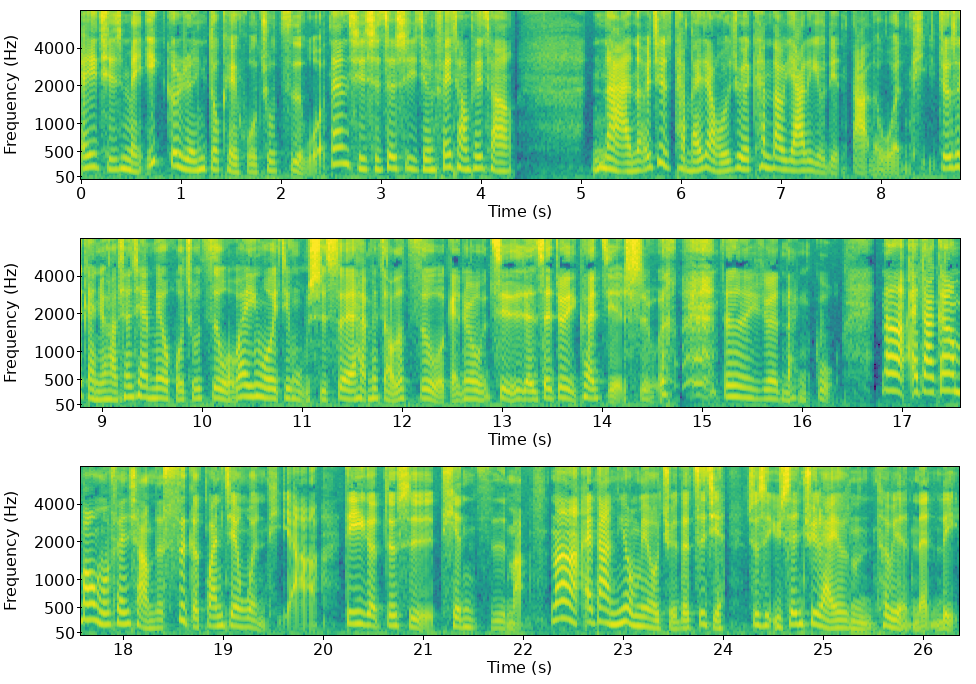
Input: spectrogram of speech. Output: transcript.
哎，其实每一个人都可以活出自我，但其实这是一件非常非常。难，而且坦白讲，我就觉得看到压力有点大的问题，就是感觉好像现在没有活出自我。万一我已经五十岁了，还没找到自我，感觉我其实人生就已快结束了，真的觉得难过。那艾达刚刚帮我们分享的四个关键问题啊，第一个就是天资嘛。那艾达，你有没有觉得自己就是与生俱来有什么特别的能力？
